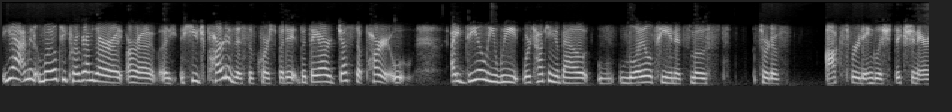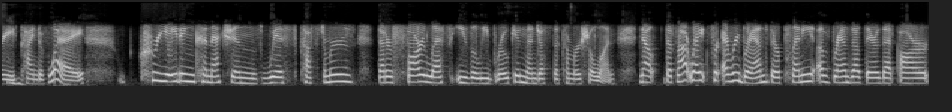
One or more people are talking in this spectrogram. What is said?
Yeah, I mean, loyalty programs are are a, a huge part of this, of course, but it, but they are just a part. Ideally, we we're talking about loyalty in its most sort of Oxford English Dictionary mm-hmm. kind of way, creating connections with customers that are far less easily broken than just a commercial one. Now, that's not right for every brand. There are plenty of brands out there that are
